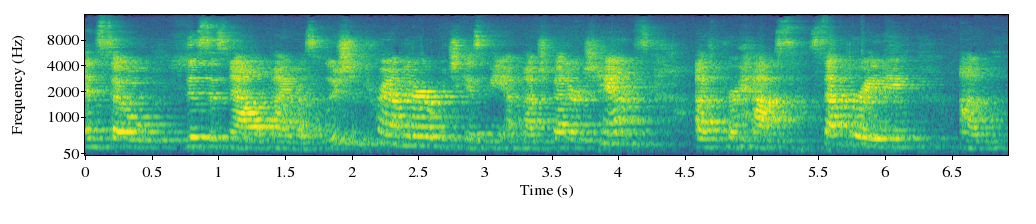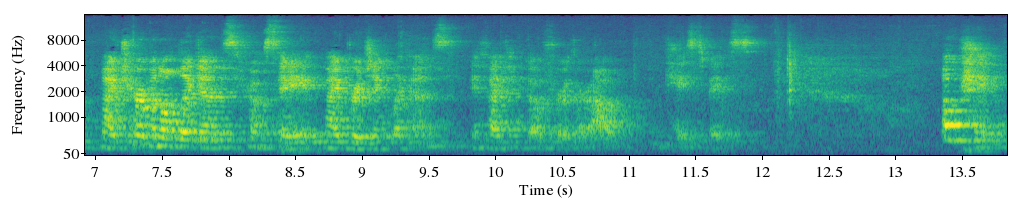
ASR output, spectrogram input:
And so this is now my resolution parameter, which gives me a much better chance of perhaps separating um, my terminal ligands from, say, my bridging ligands, if I can go further out in k-space. Okay,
